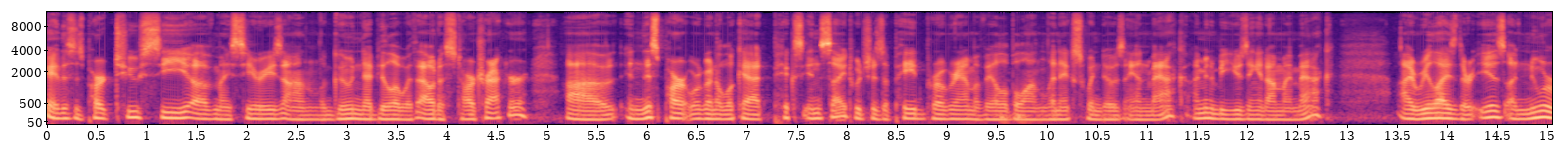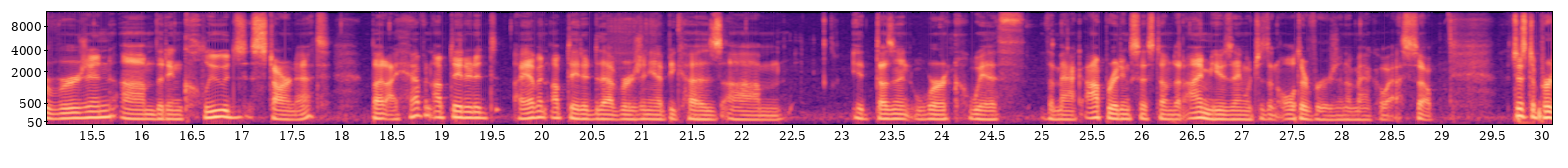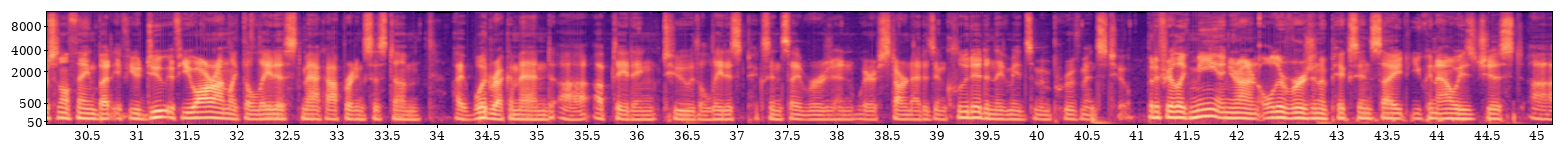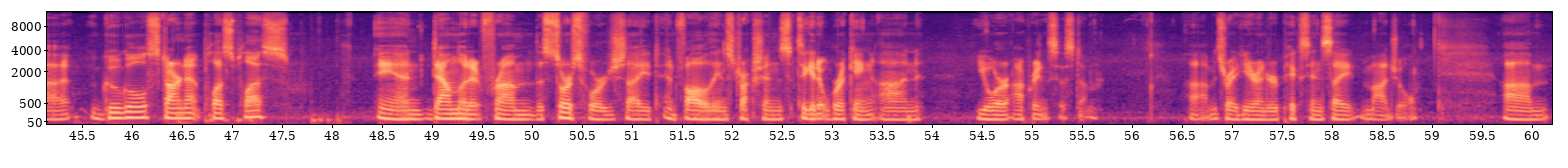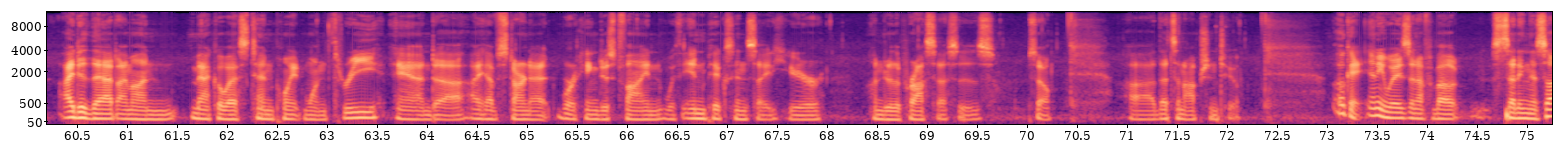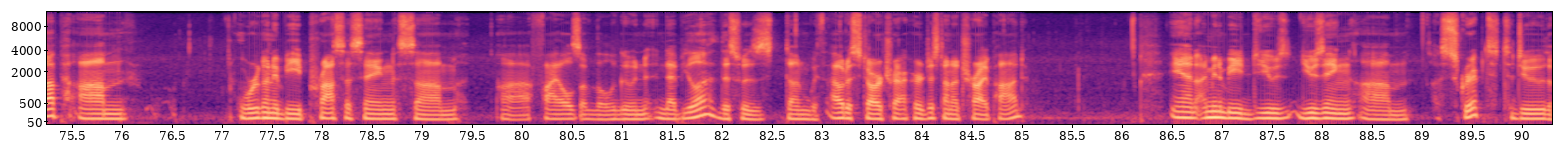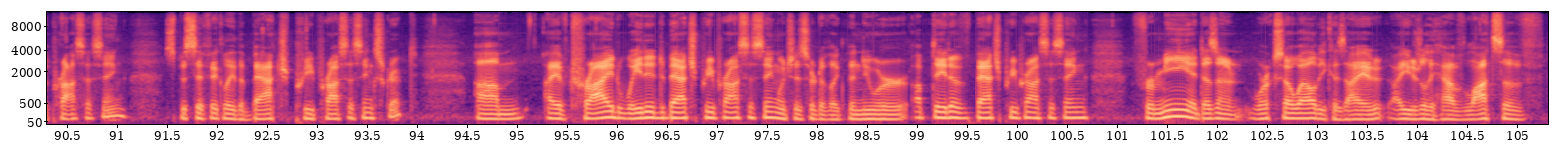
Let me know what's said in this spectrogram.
Okay, this is part 2C of my series on Lagoon Nebula without a star tracker. Uh, in this part, we're going to look at PixInsight, which is a paid program available on Linux, Windows, and Mac. I'm going to be using it on my Mac. I realize there is a newer version um, that includes StarNet, but I haven't updated it. I haven't updated that version yet because um, it doesn't work with the Mac operating system that I'm using, which is an older version of Mac OS. So just a personal thing, but if you do, if you are on like the latest Mac operating system, I would recommend uh, updating to the latest PixInsight version where StarNet is included and they've made some improvements too. But if you're like me and you're on an older version of PixInsight, you can always just uh, Google StarNet++ and download it from the SourceForge site and follow the instructions to get it working on your operating system. Um, it's right here under PixInsight module. Um, I did that. I'm on Mac OS 10.13, and uh, I have StarNet working just fine within PixInsight here under the processes. So uh, that's an option too. Okay, anyways, enough about setting this up. Um, we're going to be processing some uh, files of the Lagoon Nebula. This was done without a star tracker, just on a tripod. And I'm going to be use, using um, script to do the processing, specifically the batch pre-processing script. Um, I have tried weighted batch pre-processing, which is sort of like the newer update of batch pre-processing. For me, it doesn't work so well because I I usually have lots of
